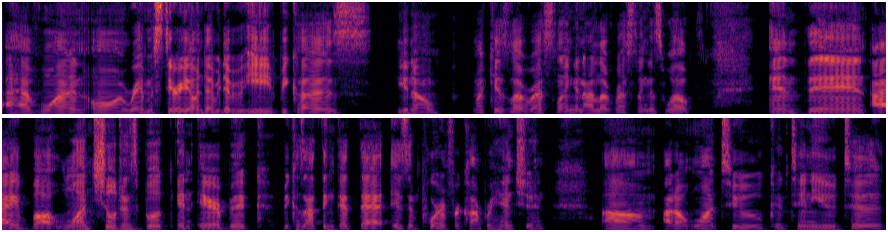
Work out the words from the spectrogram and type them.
I have one on Rey Mysterio and WWE because you know my kids love wrestling and I love wrestling as well. And then I bought one children's book in Arabic because I think that that is important for comprehension. Um, I don't want to continue to,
